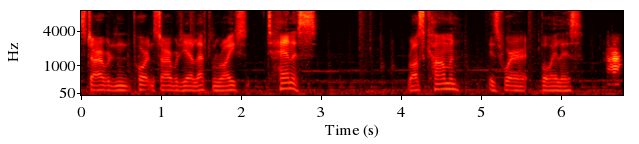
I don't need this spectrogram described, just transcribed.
Starboard and port and starboard, yeah, left and right. Tennis. Roscommon is where Boyle is. Ah.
